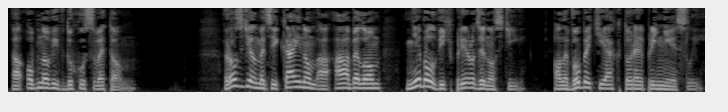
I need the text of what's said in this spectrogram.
a obnovy v duchu svetom. Rozdiel medzi Kainom a Ábelom nebol v ich prirodzenosti, ale v obetiach, ktoré priniesli.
